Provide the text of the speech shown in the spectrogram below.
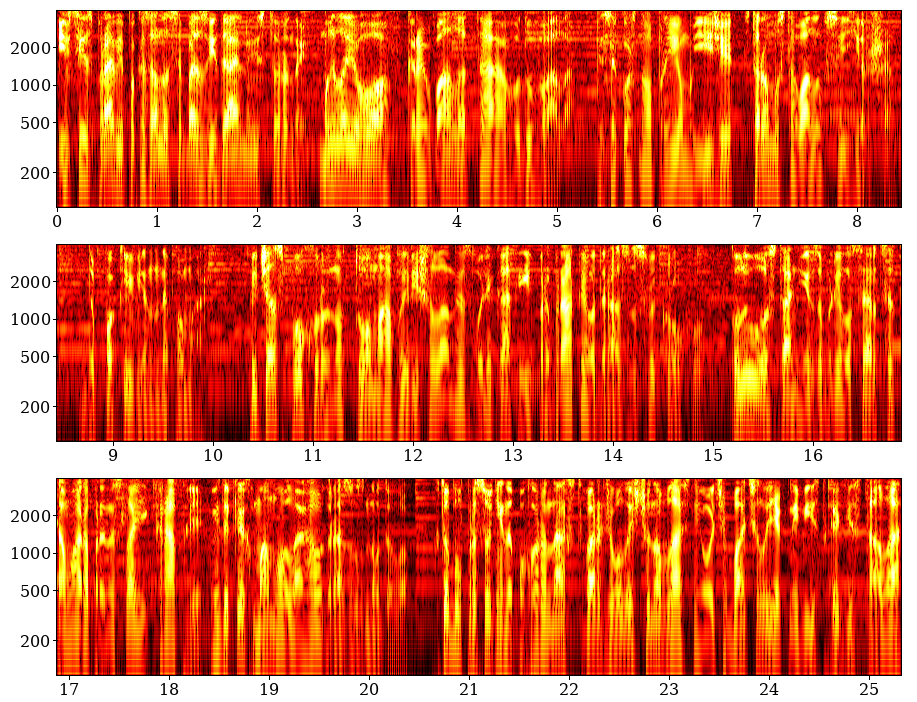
і в цій справі показала себе з ідеальної сторони. Мила його, вкривала та годувала. Після кожного прийому їжі старому ставало все гірше, допоки він не помер. Під час похорону Тома вирішила не зволікати і прибрати одразу свекруху. Коли у останньої заболіло серце, Тамара принесла їй краплі, від яких маму Олега одразу знудило. Хто був присутній на похоронах, стверджували, що на власні очі бачили, як невістка дістала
